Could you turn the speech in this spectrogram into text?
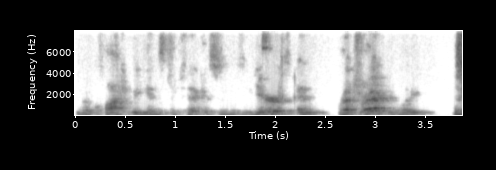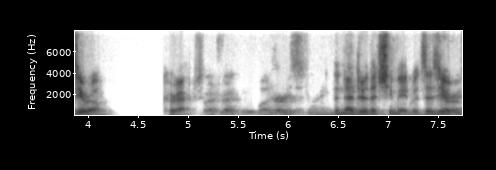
The clock begins to tick as soon as he hears, and retroactively. Zero. Correct. Very strange. The nether that she made was a zero.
